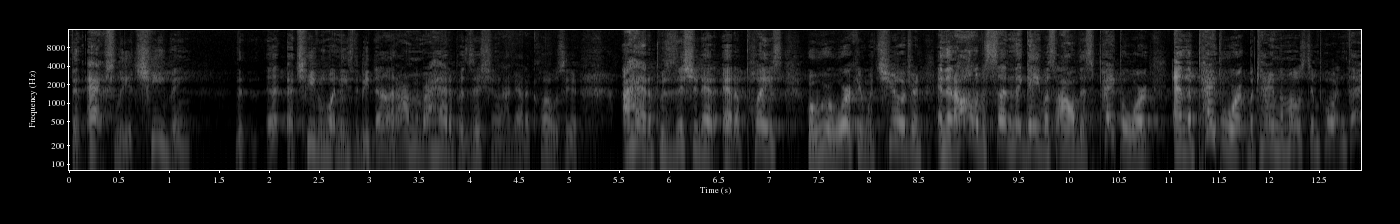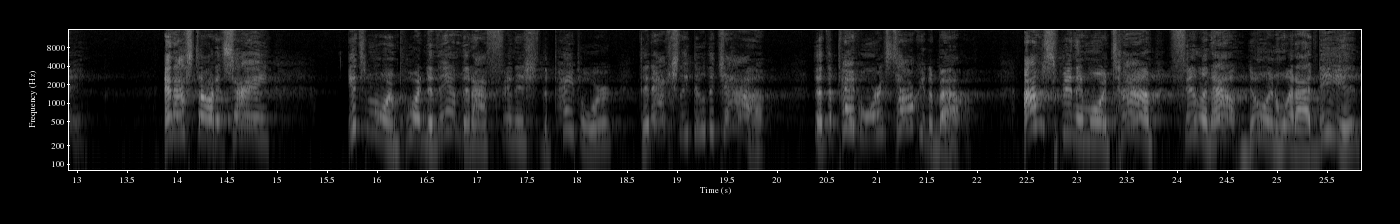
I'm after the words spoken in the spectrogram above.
than actually achieving the, uh, achieving what needs to be done. I remember I had a position, I got to close here. I had a position at, at a place where we were working with children, and then all of a sudden they gave us all this paperwork, and the paperwork became the most important thing. And I started saying, it's more important to them that I finish the paperwork than actually do the job that the paperwork's talking about. I'm spending more time filling out doing what I did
